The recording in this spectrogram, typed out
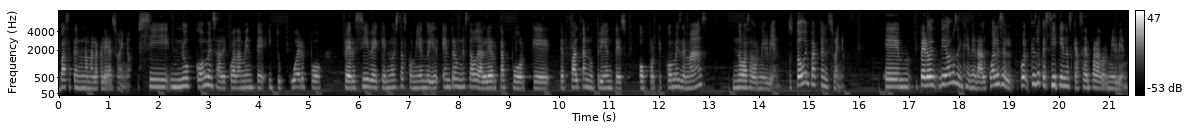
vas a tener una mala calidad de sueño. Si no comes adecuadamente y tu cuerpo percibe que no estás comiendo y entra en un estado de alerta porque te faltan nutrientes o porque comes de más, no vas a dormir bien. Entonces, todo impacta en el sueño. Em, pero digamos en general, ¿cuál es el, ¿qué es lo que sí tienes que hacer para dormir bien?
